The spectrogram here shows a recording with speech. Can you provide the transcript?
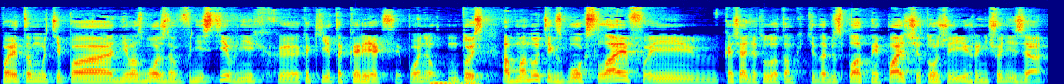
поэтому типа невозможно внести в них э, какие-то коррекции, понял? Ну то есть обмануть Xbox Live и качать оттуда там какие-то бесплатные патчи, тоже игры, ничего нельзя.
